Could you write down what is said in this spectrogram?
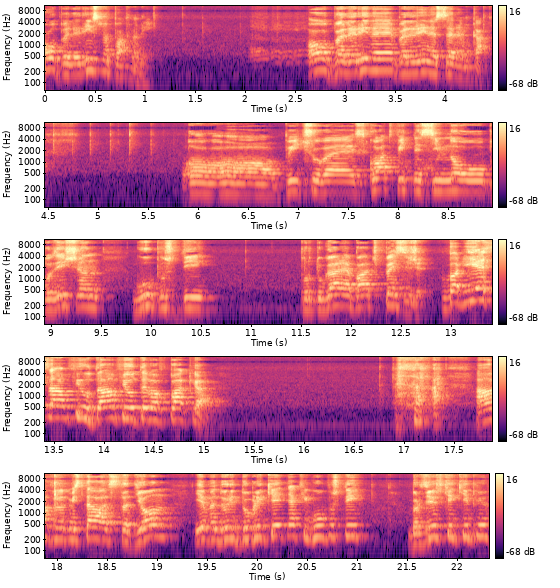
о, Белерин сме пак, нали? О, Белерин е, Белерин е 7к. О, пичове, склад фитнес и много, позишън, глупости. Португалия бач ПСЖ. But yes, Анфилд, Анфилд е в пака. Анфилд ми става стадион, имаме дори дубликет, някакви глупости. Бразилски екипи.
